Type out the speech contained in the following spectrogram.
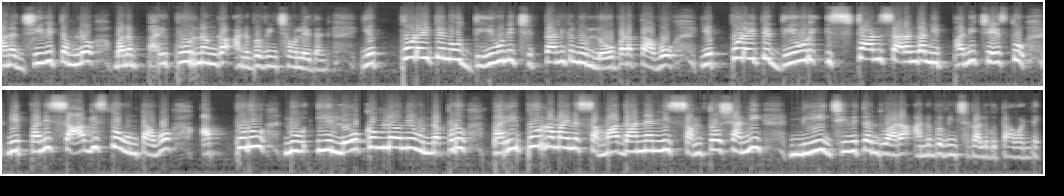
మన జీవితంలో మనం పరిపూర్ణంగా అనుభవించడం లేదండి. ఎప్పుడైతే నువ్వు దేవుని చిత్తానికి నువ్వు లోపడతావో ఎప్పుడైతే దేవుడి ఇష్టానుసారంగా నీ పని చేస్తూ నీ పని సాగిస్తూ ఉంటావో అప్పుడు నువ్వు ఈ లోకంలోనే ఉన్నప్పుడు పరిపూర్ణమైన సమాధానాన్ని సంతోషాన్ని నీ జీవితం ద్వారా అనుభవించగలుగుతావండి.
